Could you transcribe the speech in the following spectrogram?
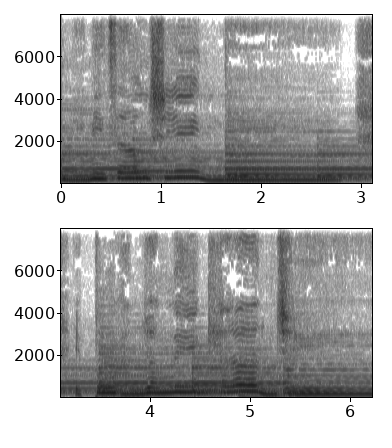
秘密藏心底，也不敢让你看清，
